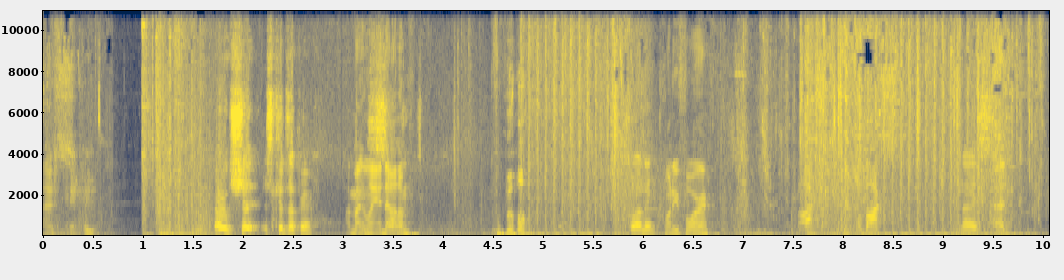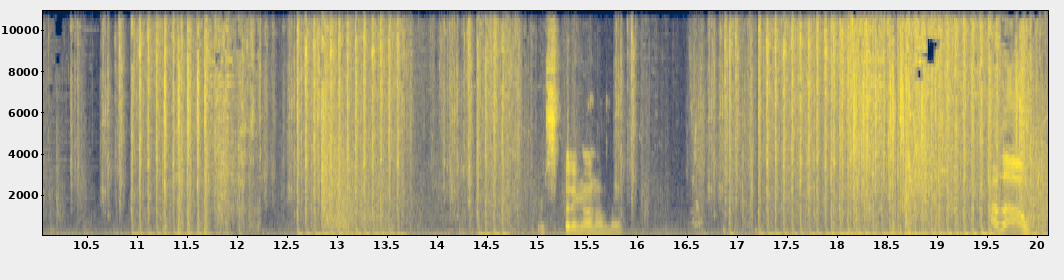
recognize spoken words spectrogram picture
Nice. Oh shit, there's kids up here. I might land on him. 20. 24. Box. Full box. Nice. Dead. I'm spitting on him, man. Hello.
